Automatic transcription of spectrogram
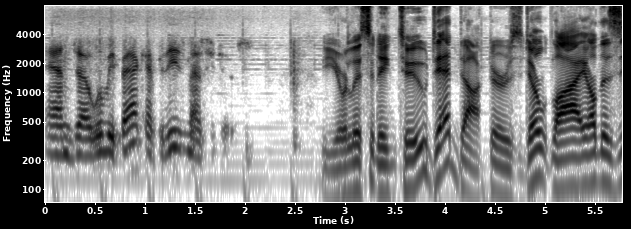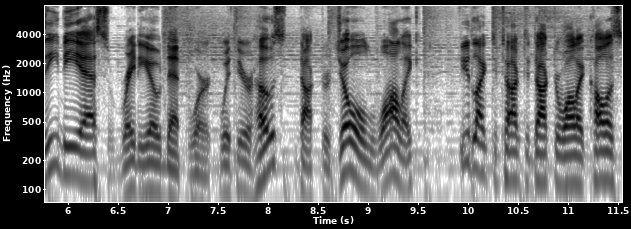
and uh, we'll be back after these messages. You're listening to Dead Doctors Don't Lie on the ZBS Radio Network with your host, Dr. Joel Wallach. If you'd like to talk to Dr. Wallach, call us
